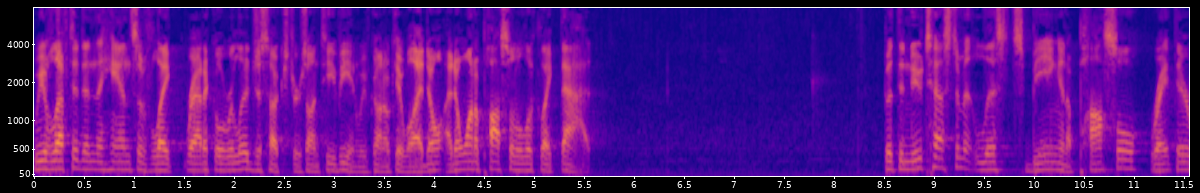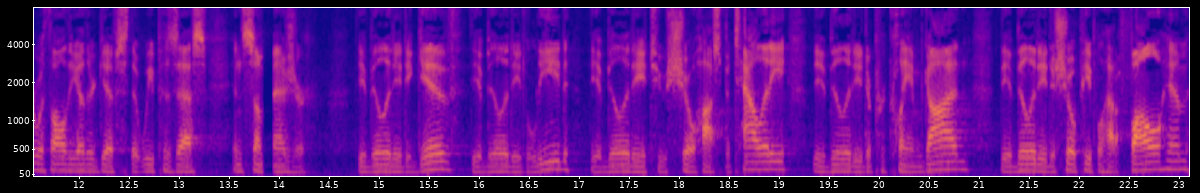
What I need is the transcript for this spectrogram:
we have left it in the hands of like radical religious hucksters on TV, and we've gone, okay, well, I don't, I don't want apostle to look like that. But the New Testament lists being an apostle right there with all the other gifts that we possess in some measure the ability to give, the ability to lead, the ability to show hospitality, the ability to proclaim God, the ability to show people how to follow Him,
